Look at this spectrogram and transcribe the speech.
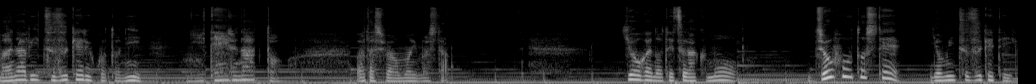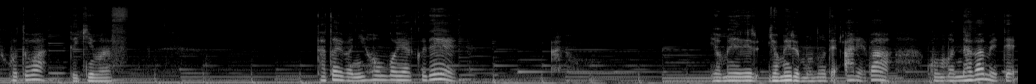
学び続けることに似ているなと私は思いましたヨガの哲学も情報として読み続けていくことはできます例えば日本語訳で読める読めるものであればこう、まあ、眺めて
